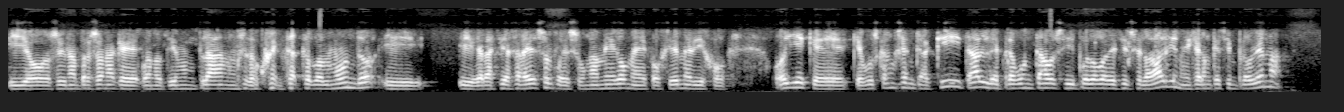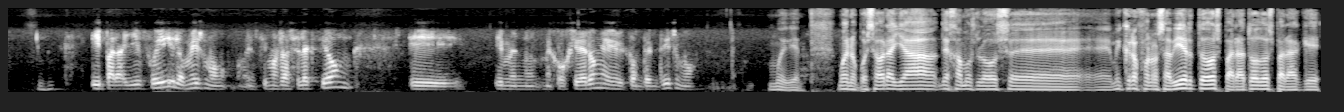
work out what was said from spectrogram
y yo soy una persona que cuando tiene un plan lo cuenta todo el mundo y, y gracias a eso pues un amigo me cogió y me dijo oye que, que buscan gente aquí y tal le he preguntado si puedo decírselo a alguien me dijeron que sin problema. Y para allí fui lo mismo, hicimos la selección y, me, cogieron y contentísimo. Muy bien. Bueno, pues ahora ya dejamos los eh, micrófonos abiertos para todos, para que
